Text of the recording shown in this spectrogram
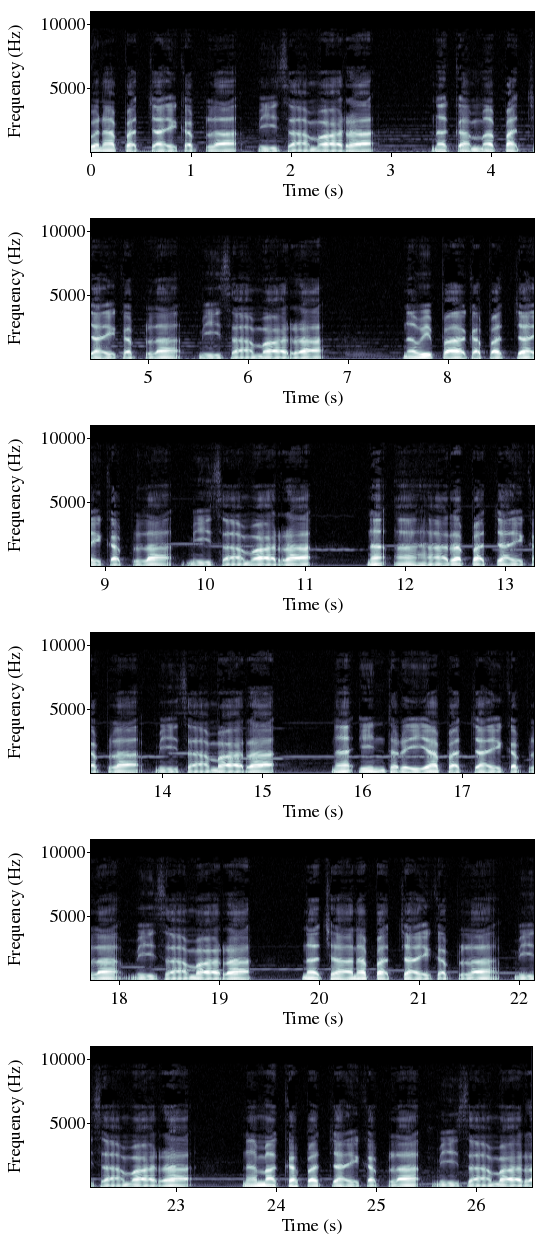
วนปัจจัยกับละมีสามวาระณกรรมปัจจัยกับละมีสามวาระนวิปากปัจจัยกับละมีสามวาระ ณอาหารปัจจัยกับละมีสามวาระณอินทรียปัจจัยกับละมีสามวาระณชานปัจจัยกับละมีสามวาระณมัคคปัจจัยกับละมีสามวาร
